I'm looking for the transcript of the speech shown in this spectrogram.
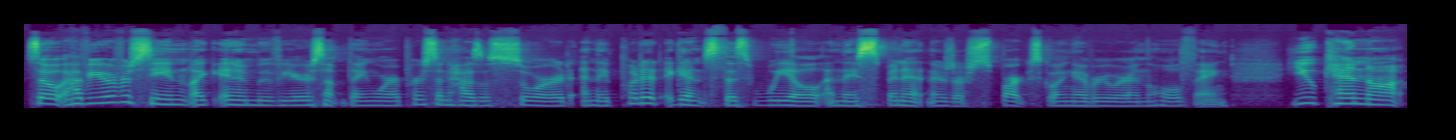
So, have you ever seen, like in a movie or something, where a person has a sword and they put it against this wheel and they spin it and there's sparks going everywhere in the whole thing? You cannot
